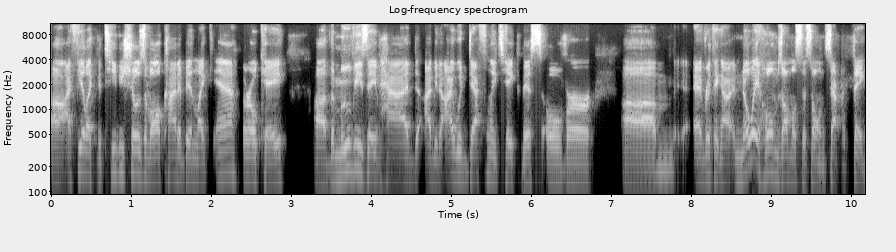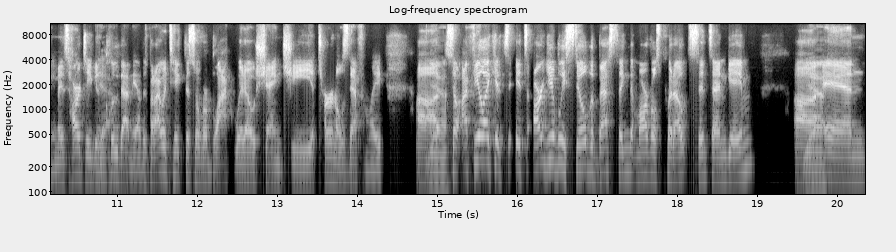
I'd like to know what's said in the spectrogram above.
uh, I feel like the TV shows have all kind of been like, eh, they're okay. Uh, the movies they've had, I mean, I would definitely take this over um, everything. Uh, no Way Home's almost its own separate thing. I mean, it's hard to even yeah. include that in the others, but I would take this over Black Widow, Shang Chi, Eternals, definitely. Uh, yeah. So I feel like it's it's arguably still the best thing that Marvel's put out since Endgame. Uh, yeah. And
